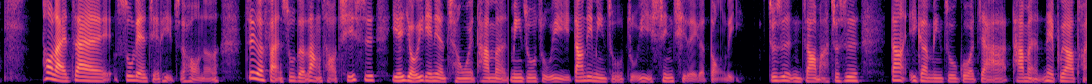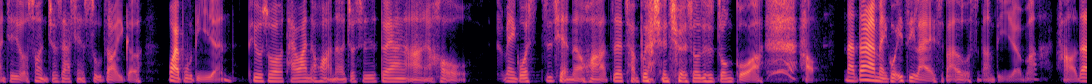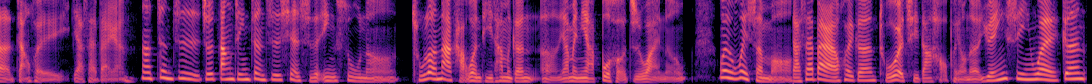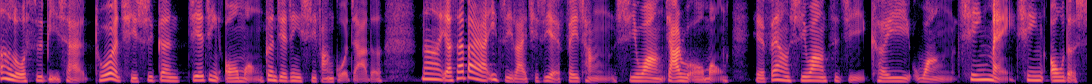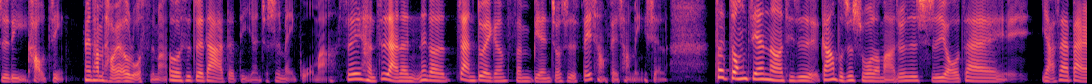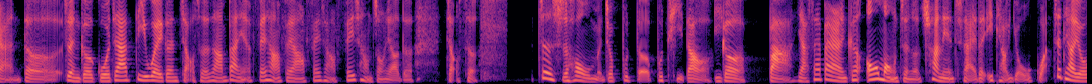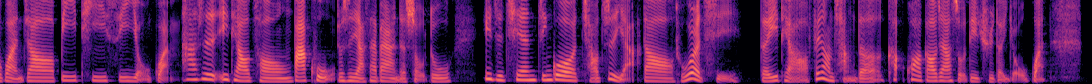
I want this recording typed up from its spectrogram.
后来在苏联解体之后呢，这个反苏的浪潮其实也有一点点成为他们民族主义、当地民族主义兴起的一个动力。就是你知道吗？就是。当一个民族国家，他们内部要团结，有时候你就是要先塑造一个外部敌人。譬如说台湾的话呢，就是对岸啊，然后美国之前的话，在传播要选举 的时候就是中国啊。好。那当然，美国一直以来也是把俄罗斯当敌人嘛。好的，讲回亚塞拜然，那政治就是当今政治现实的因素呢？除了纳卡问题，他们跟呃亚美尼亚不和之外呢，为为什么亚塞拜然会跟土耳其当好朋友呢？原因是因为跟俄罗斯比起来，土耳其是更接近欧盟、更接近西方国家的。那亚塞拜然一直以来其实也非常希望加入欧盟，也非常希望自己可以往亲美、亲欧的势力靠近，因为他们讨厌俄罗斯嘛，俄罗斯最大的敌人就是美国嘛，所以很自然的那个站队跟分边就是非常非常明显了。这中间呢，其实刚刚不是说了嘛，就是石油在亚塞拜然的整个国家地位跟角色上扮演非常非常非常非常重要的角色。这时候，我们就不得不提到一个把亚塞拜然跟欧盟整个串联起来的一条油管。这条油管叫 BTC 油管，它是一条从巴库，就是亚塞拜然的首都，一直迁经过乔治亚到土耳其的一条非常长的跨跨高加索地区的油管。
